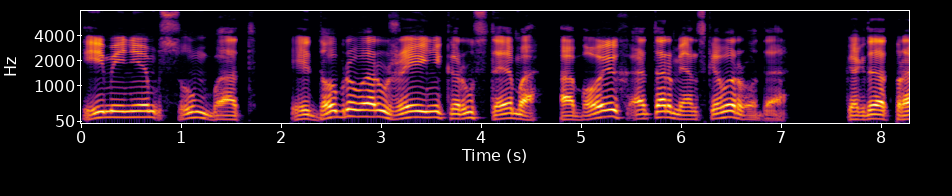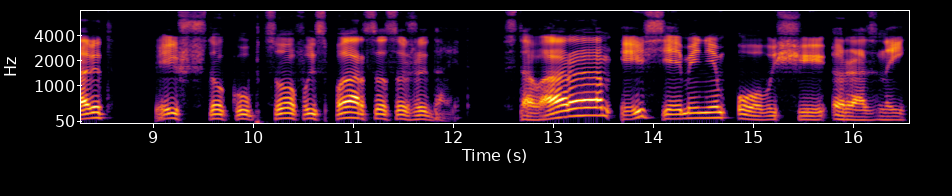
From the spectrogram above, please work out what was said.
именем Сумбат, и доброго оружейника Рустема, обоих от армянского рода. Когда отправит, пишет, что купцов из Парса ожидает, с товаром и семенем овощи разный».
